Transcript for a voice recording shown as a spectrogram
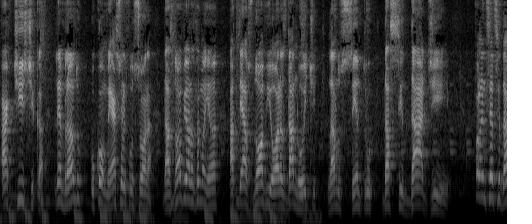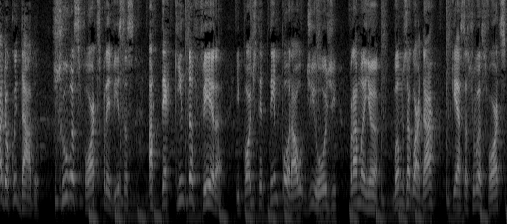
artística. Lembrando, o comércio ele funciona das 9 horas da manhã até as 9 horas da noite, lá no centro da cidade. Falando em centro da cidade, ó, cuidado. Chuvas fortes previstas até quinta-feira e pode ter temporal de hoje para amanhã. Vamos aguardar que essas chuvas fortes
